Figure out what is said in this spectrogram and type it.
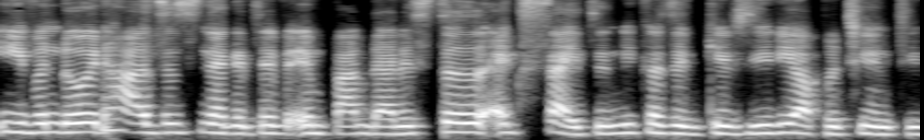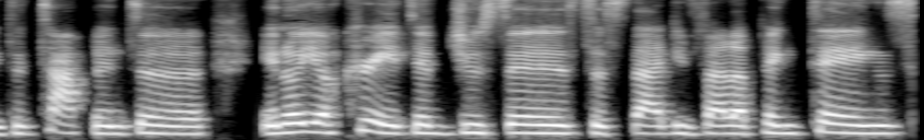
even though it has its negative impact, that is still exciting because it gives you the opportunity to tap into, you know, your creative juices, to start developing things,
